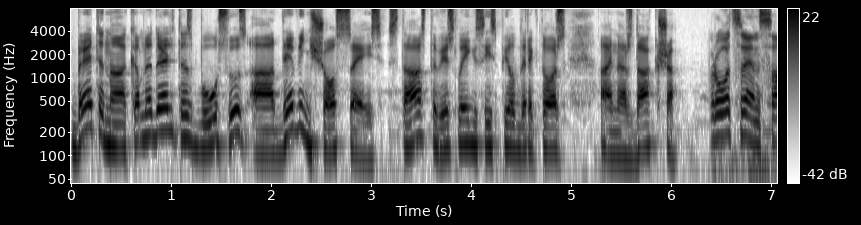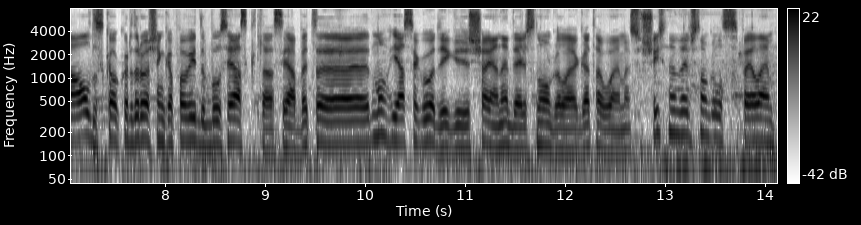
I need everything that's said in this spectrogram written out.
bet nākamnedēļ tas būs uz A9 šoseis, stāsta virslīgas izpildirektors Ainārs Dakša. Brocēna saldus kaut kur droši vien pa vidu būs jāskatās. Jā, bet, eh, nu, jāsaka, godīgi, šajā nedēļas nogalē gatavojamies uz šīs nedēļas nogalas spēlēm.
